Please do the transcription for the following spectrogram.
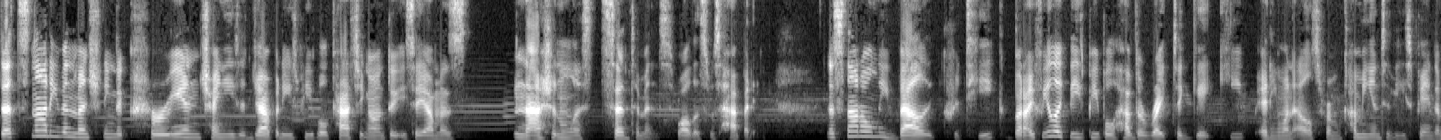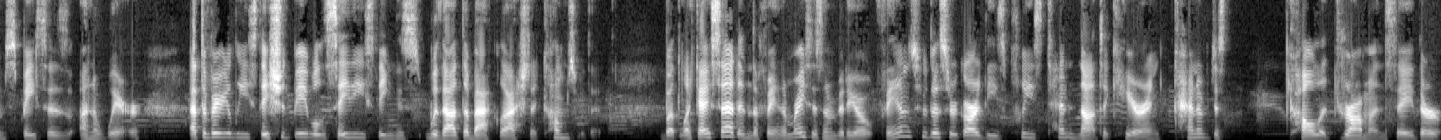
that's not even mentioning the Korean, Chinese, and Japanese people catching on to Isayama's nationalist sentiments while this was happening. That's not only valid critique, but I feel like these people have the right to gatekeep anyone else from coming into these fandom spaces unaware. At the very least, they should be able to say these things without the backlash that comes with it. But like I said in the fandom racism video, fans who disregard these pleas tend not to care and kind of just call it drama and say they're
